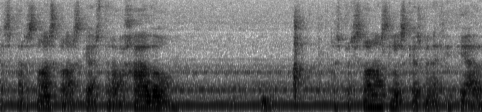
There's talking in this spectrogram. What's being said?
las personas con las que has trabajado, las personas en las que has beneficiado.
